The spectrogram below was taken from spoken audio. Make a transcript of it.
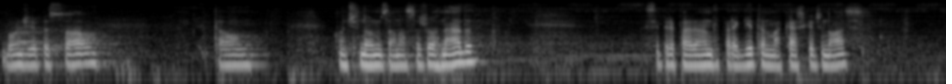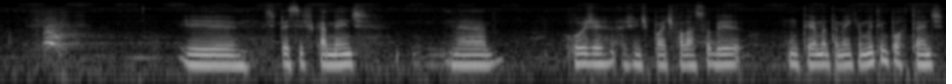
Bom dia, pessoal. Então, continuamos a nossa jornada, se preparando para a Gita numa casca de nós. E especificamente, né, hoje a gente pode falar sobre um tema também que é muito importante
